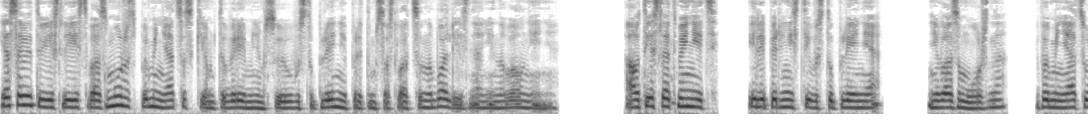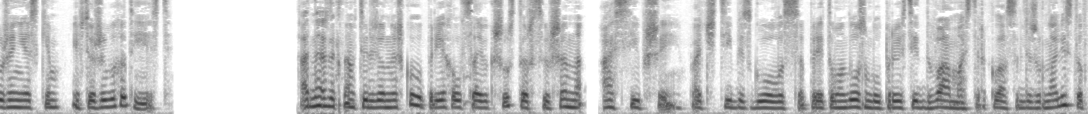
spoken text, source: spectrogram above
Я советую, если есть возможность, поменяться с кем-то временем своего выступления, при этом сослаться на болезнь, а не на волнение. А вот если отменить или перенести выступление невозможно, и поменяться уже не с кем, и все же выход есть. Однажды к нам в телевизионную школу приехал Савик Шустер, совершенно осипший, почти без голоса. При этом он должен был провести два мастер-класса для журналистов,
